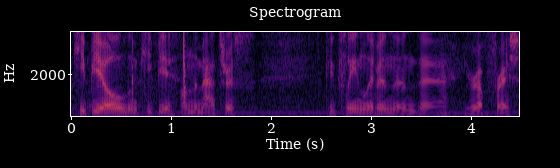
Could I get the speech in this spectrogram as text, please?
keep you old and keep you on the mattress. Good clean living and uh, you're up fresh,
